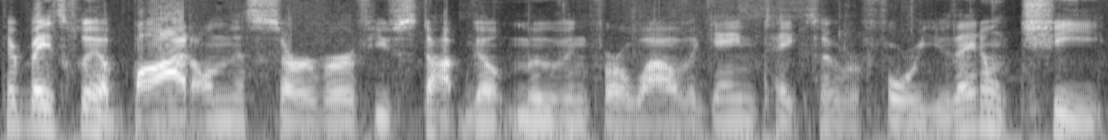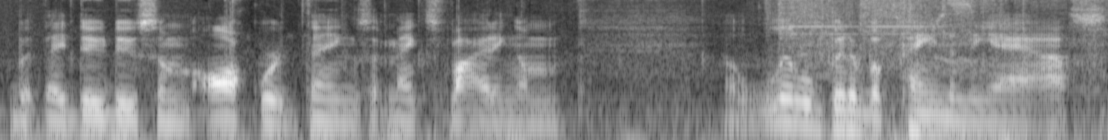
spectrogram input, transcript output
they're basically a bot on this server. If you stop moving for a while, the game takes over for you. They don't cheat, but they do do some awkward things that makes fighting them a little bit of a pain in the ass.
